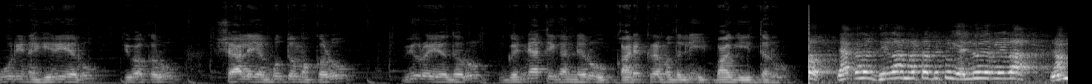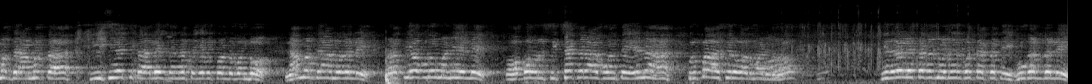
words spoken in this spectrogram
ಊರಿನ ಹಿರಿಯರು, ಯುವಕರು, ಶಾಲೆಯ ಮುದ್ದು ಮಕ್ಕಳು, ವೀರಯೋಧರು, ಗಣ್ಯಾತಿಗಣ್ಯರು ಕಾರ್ಯಕ್ರಮದಲ್ಲಿ ಭಾಗಿಯಿದ್ದರು. ಯಾಕಂದ್ರೆ ಜಿಲ್ಲಾ ಮಟ್ಟ ಬಿಟ್ಟು ಎಲ್ಲೂ ಇರಲಿಲ್ಲ. ನಮ್ಮ ಗ್ರಾಮಕ್ಕ ಪಿ ಸಿ ಎಚ್ ಕಾಲೇಜನ್ನು ತೆಗೆದುಕೊಂಡು ಬಂದು ನಮ್ಮ ಗ್ರಾಮದಲ್ಲಿ ಪ್ರತಿಯೊಬ್ಬರು ಮನೆಯಲ್ಲಿ ಒಬ್ಬೊಬ್ರು ಶಿಕ್ಷಕರಾಗುವಂತೆ ಏನ ಕೃಪಾ ಆಶೀರ್ವಾದ ಮಾಡಿದ್ರು. ಇದರಲ್ಲಿ ತೆಗೆದು ನೋಡಿದ್ರೆ ಗೊತ್ತಾಗ್ತತಿ ಗೂಗಲ್ದಲ್ಲಿ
